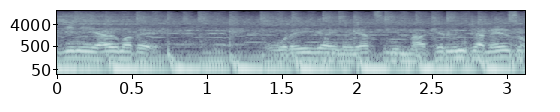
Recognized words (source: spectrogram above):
次に会うまで俺以外の奴に負けるんじゃねえぞ。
